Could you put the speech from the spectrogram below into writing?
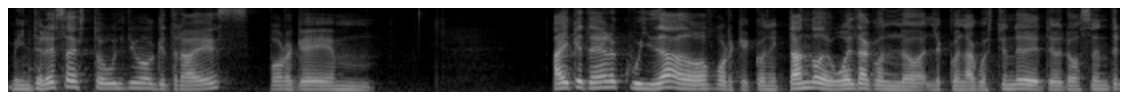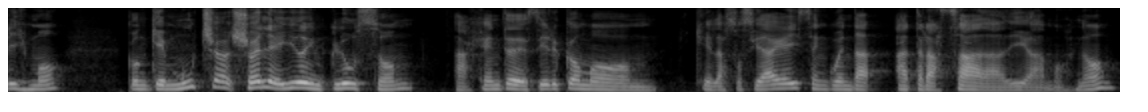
me interesa esto último que traes porque mm, hay que tener cuidado, porque conectando de vuelta con, la cuestión del heterocentrismo, con que mucho, yo he leído incluso a gente decir como que la sociedad gay se encuentra atrasada, digamos, ¿no?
